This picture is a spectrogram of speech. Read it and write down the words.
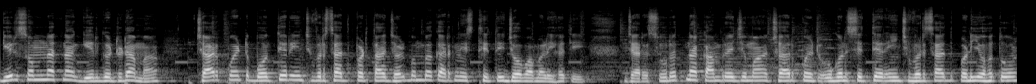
ગીર સોમનાથના ગીરગઢડામાં ચાર પોઈન્ટ બોતેર ઇંચ વરસાદ પડતા જળબંબાકારની સ્થિતિ જોવા મળી હતી. જ્યારે સુરતના કામરેજમાં ચાર પોઈન્ટ ઓગણસિત્તેર ઇંચ વરસાદ પડ્યો હતો.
